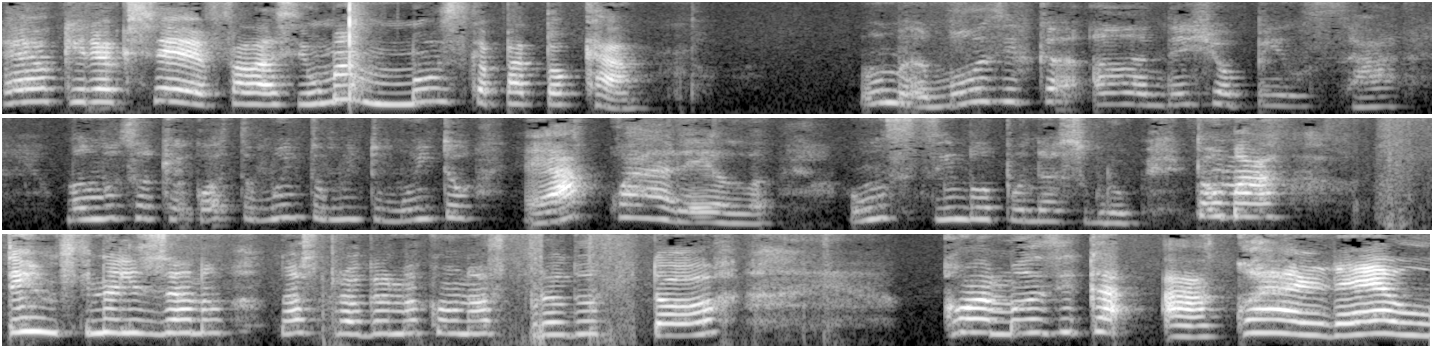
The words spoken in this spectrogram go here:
É, eu queria que você falasse uma música para tocar. Uma música, ah, deixa eu pensar. Uma música que eu gosto muito, muito, muito é Aquarela um símbolo para o nosso grupo. Então, tem, finalizando nosso programa com o nosso produtor com a música Aquarela.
